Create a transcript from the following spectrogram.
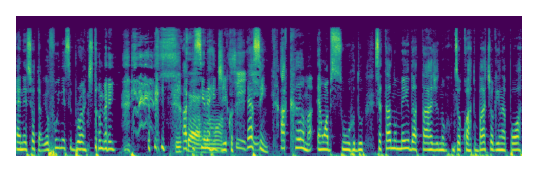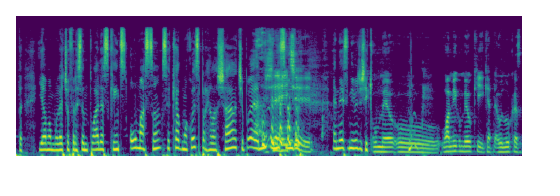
é nesse hotel. Eu fui nesse brunch também. a piscina é ridícula. Chique. É assim, a cama é um absurdo. Você tá no meio da tarde no, no seu quarto, bate alguém na porta e é uma mulher te oferecendo toalhas quentes ou maçã. Você quer alguma coisa para relaxar? Tipo, é, Gente. É nesse nível de chique. O meu, o, o amigo meu que, que o Lucas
